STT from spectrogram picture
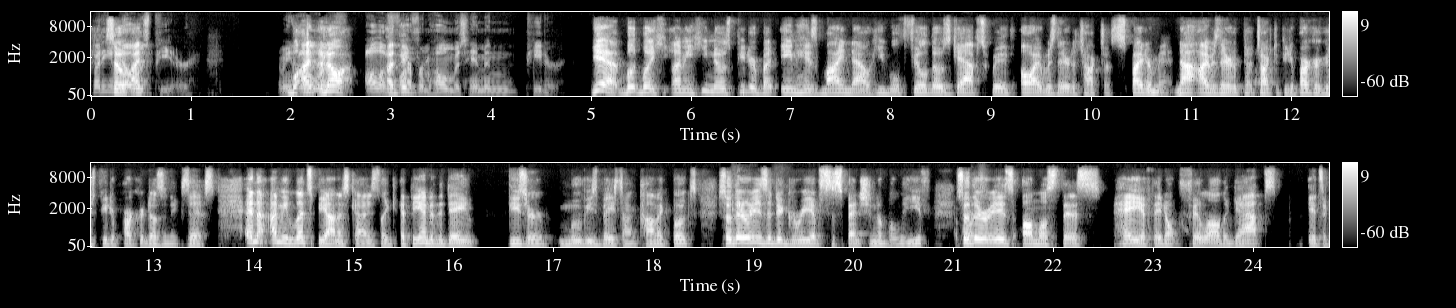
But he So I- knows Peter. I mean, Well, I all of, know, all of I Far think- From Home was him and Peter. Yeah, but but he, I mean, he knows Peter, but in his mind now, he will fill those gaps with, "Oh, I was there to talk to Spider Man. Not I was there to p- talk to Peter Parker because Peter Parker doesn't exist." And I mean, let's be honest, guys. Like at the end of the day. These are movies based on comic books. So there Yeah. is a degree of suspension of belief. Of so course. there is almost this, hey, if they don't fill all the gaps, it's a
